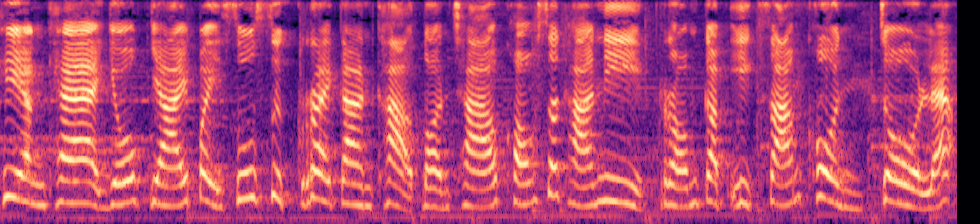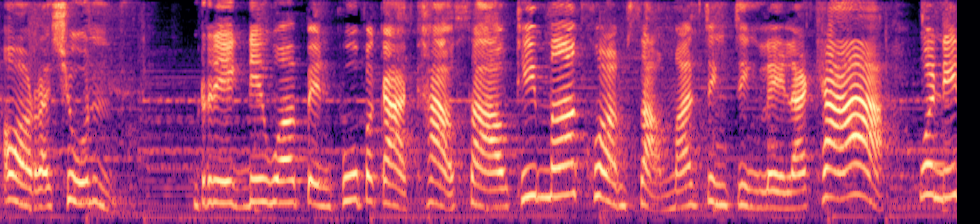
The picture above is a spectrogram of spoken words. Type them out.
เพียงแค่ยกย้ายไปสู้ศึกรายการข่าวตอนเช้าของสถานี พร้อมกับอีก 3 คน โจและอรชุนเรียกได้ว่าเป็นผู้ประกาศข่าวสาวที่มากความสามารถจริงๆเลยละค่ะ วันนี้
